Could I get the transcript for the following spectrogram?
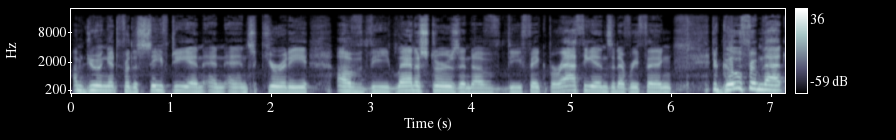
I'm doing it for the safety and, and, and security of the Lannisters and of the fake Baratheons and everything. To go from that,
